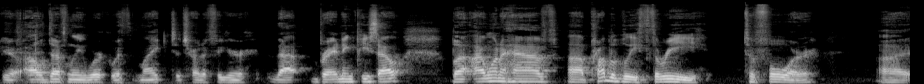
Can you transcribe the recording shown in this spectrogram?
You know, I'll definitely work with Mike to try to figure that branding piece out. But I want to have uh, probably three to four uh,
